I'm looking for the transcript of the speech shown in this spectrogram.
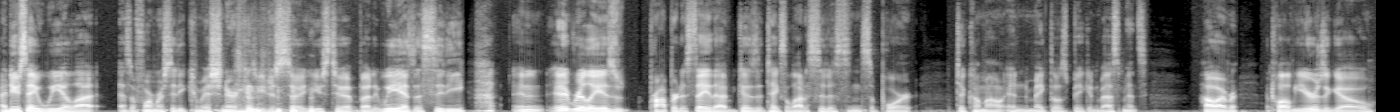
I do say we a lot as a former city commissioner because you're just so used to it, but we as a city, and it really is proper to say that because it takes a lot of citizen support to come out and make those big investments. However, 12 years ago,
